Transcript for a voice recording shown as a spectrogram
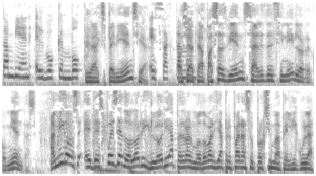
también el boca en boca. La experiencia. Exactamente. O sea, te la pasas bien, sales del cine y lo recomiendas. Amigos, eh, después de Dolor y Gloria, Pedro Almodóvar ya prepara su próxima película.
